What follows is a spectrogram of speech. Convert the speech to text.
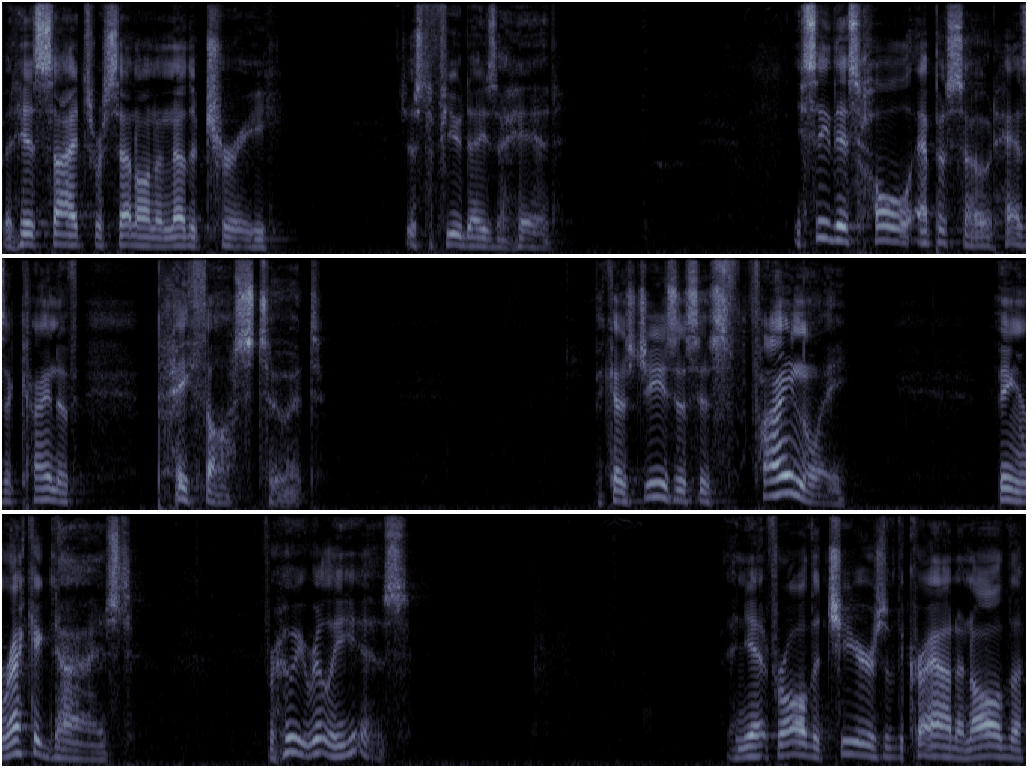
but his sights were set on another tree just a few days ahead. You see, this whole episode has a kind of pathos to it because Jesus is finally being recognized for who he really is. And yet, for all the cheers of the crowd and all the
